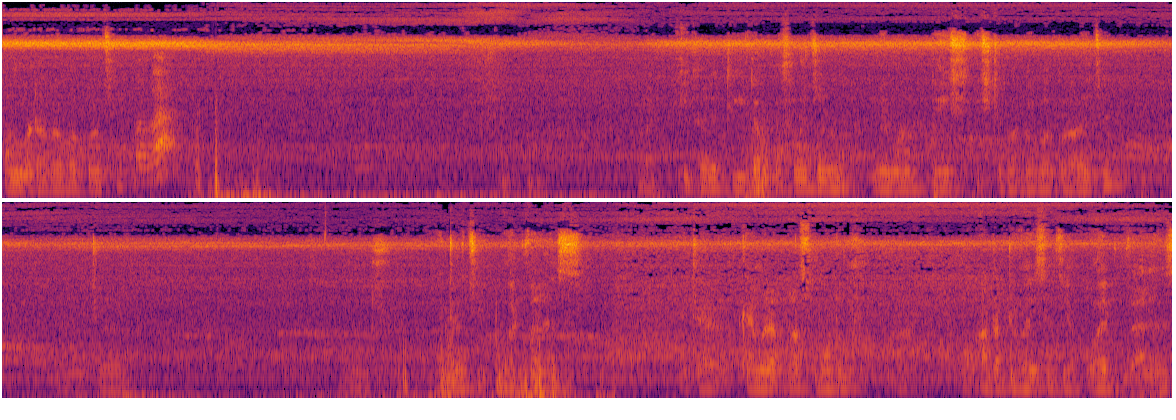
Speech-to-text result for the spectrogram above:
কনভার্টার ব্যবহার করেছি বাবা আর এখানে টিটা পোষণের জন্য নেমা তেইশ স্টেপার ব্যবহার করা হয়েছে। এটা হচ্ছে ওয়েট ব্যালেন্স এটা ক্যামেরা প্লাস মোটর আদার ডিভাইসের যে ওয়েট ব্যালেন্স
